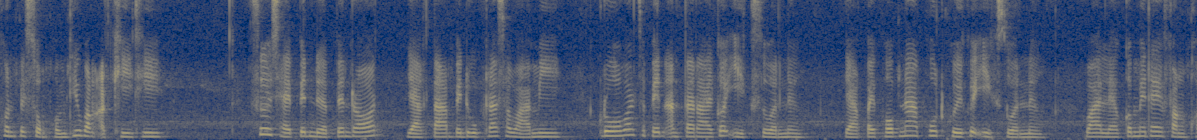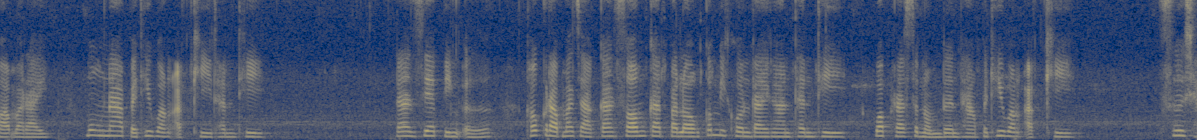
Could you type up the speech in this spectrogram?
คนไปส่งผมที่วังอัคคีที เสื้อชัยเป็นเดือดเป็นร้อน อยากตามไปดูพระสวามี กลัวว่าจะเป็นอันตรายก็อีกส่วนหนึ่ง อยากไปพบหน้าพูดคุยก็อีกส่วนหนึ่ง ว่าแล้วก็ไม่ได้ฟังความอะไร มุ่งหน้าไปที่วังอัคคีทันที ด้านเซียปิงเอ๋อเขากลับมาจากการซ้อมการประลองก็มีคนรายงานทันที ว่าพระสนมเดินทางไปที่วังอัคคี ซื่อไฉ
